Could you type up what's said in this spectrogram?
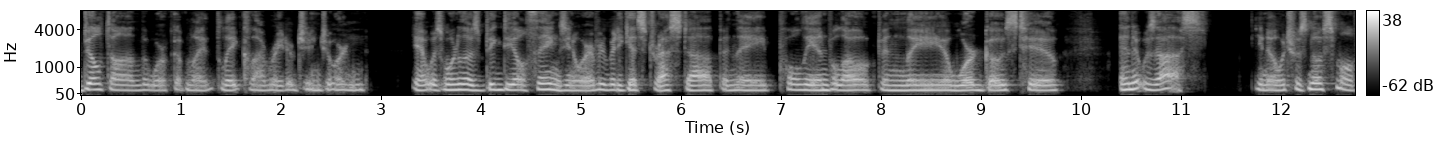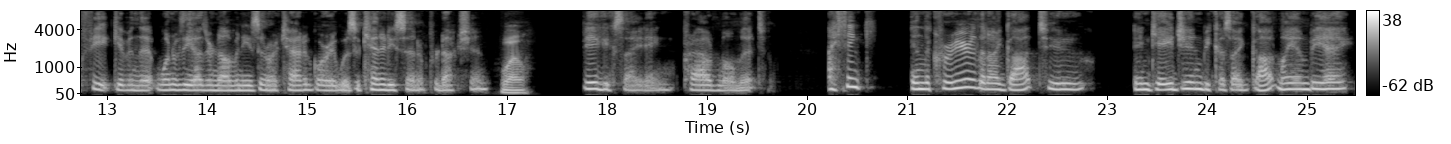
built on the work of my late collaborator, June Jordan. Yeah, it was one of those big deal things, you know, where everybody gets dressed up and they pull the envelope and the award goes to, and it was us, you know, which was no small feat given that one of the other nominees in our category was a Kennedy Center production. Wow. Big, exciting, proud moment. I think in the career that I got to engage in because I got my MBA,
